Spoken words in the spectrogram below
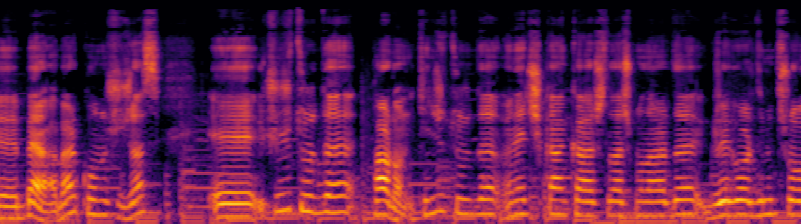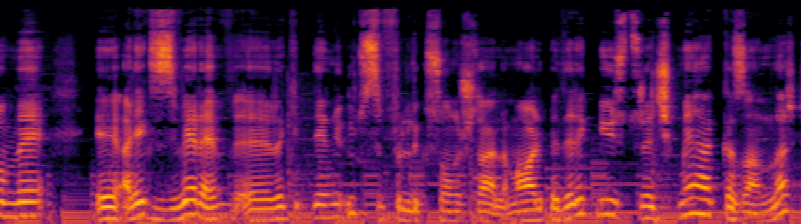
e, beraber konuşacağız. E, üçüncü turda pardon ikinci turda öne çıkan karşılaşmalarda Gregor Dimitrov ve e, Alex Zverev rakiplerini 3-0'lık sonuçlarla mağlup ederek bir üst tura çıkmaya hak kazandılar.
